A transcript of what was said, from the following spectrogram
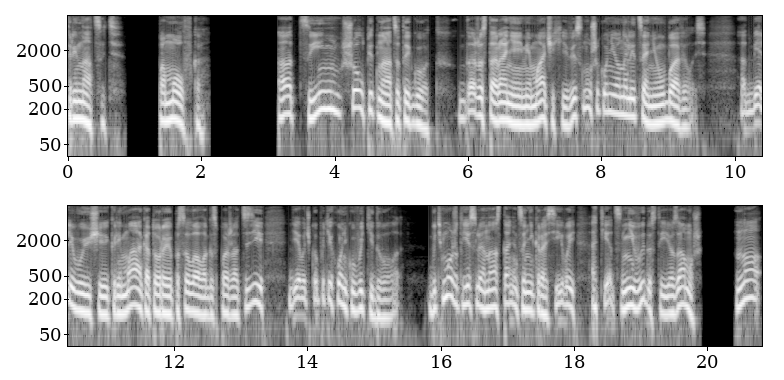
13. Помолвка. А Цинь шел пятнадцатый год. Даже стараниями мачехи веснушек у нее на лице не убавилось. Отбеливающие крема, которые посылала госпожа Цзи, девочка потихоньку выкидывала. Быть может, если она останется некрасивой, отец не выдаст ее замуж. Но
